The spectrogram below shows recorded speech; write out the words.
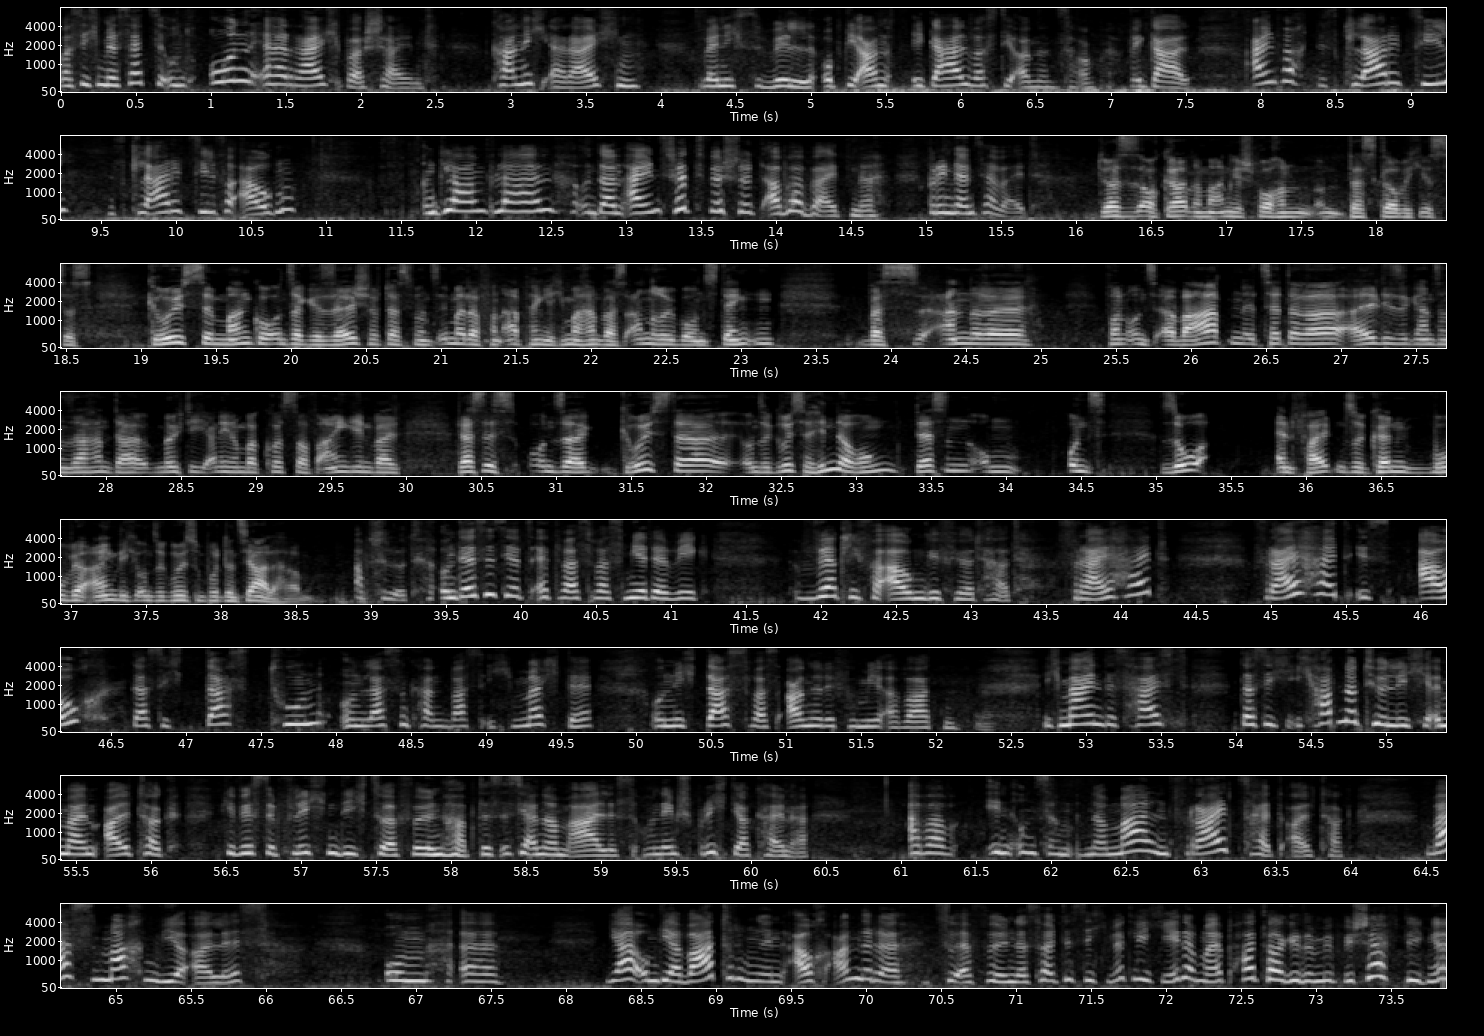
was ich mir setze und unerreichbar scheint, kann ich erreichen, wenn ich es will. Ob die an, egal was die anderen sagen, egal. Einfach das klare Ziel, das klare Ziel vor Augen, einen klaren Plan und dann eins Schritt für Schritt abarbeiten. Bringt dann sehr weit. Du hast es auch gerade nochmal angesprochen und das, glaube ich, ist das größte Manko unserer Gesellschaft, dass wir uns immer davon abhängig machen, was andere über uns denken, was andere von uns erwarten etc. All diese ganzen Sachen, da möchte ich eigentlich nochmal kurz drauf eingehen, weil das ist unser größter, unsere größte Hinderung dessen, um uns so entfalten zu können, wo wir eigentlich unsere größten Potenziale haben. Absolut. Und das ist jetzt etwas, was mir der Weg wirklich vor Augen geführt hat. Freiheit. Freiheit ist auch, dass ich das tun und lassen kann, was ich möchte und nicht das, was andere von mir erwarten. Ich meine, das heißt, dass ich, ich habe natürlich in meinem Alltag gewisse Pflichten, die ich zu erfüllen habe. Das ist ja normal, das, von dem spricht ja keiner. Aber in unserem normalen Freizeitalltag, was machen wir alles, um äh, ja, um die Erwartungen auch anderer zu erfüllen, da sollte sich wirklich jeder mal ein paar Tage damit beschäftigen.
